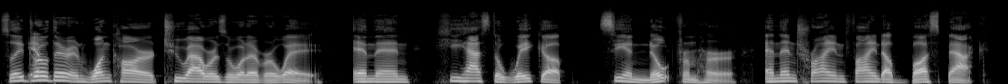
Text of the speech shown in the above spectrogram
So they drove there in one car 2 hours or whatever away. And then he has to wake up, see a note from her and then try and find a bus back.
